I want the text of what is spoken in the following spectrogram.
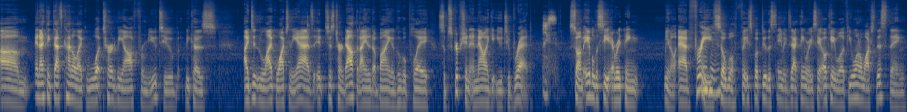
Um, and I think that's kind of like what turned me off from YouTube because I didn't like watching the ads. It just turned out that I ended up buying a Google Play subscription, and now I get YouTube Red Nice. So I'm able to see everything, you know, ad free. Mm-hmm. So will Facebook do the same exact thing where you say, okay, well, if you want to watch this thing,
